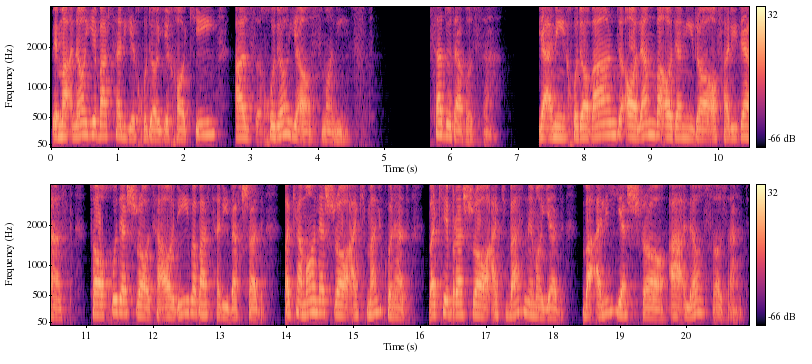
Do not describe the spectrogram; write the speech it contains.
به معنای برتری خدای خاکی از خدای آسمانی است. 112 یعنی خداوند عالم و آدمی را آفریده است تا خودش را تعالی و برتری بخشد و کمالش را اکمل کند و کبرش را اکبر نماید و علیش را اعلا سازد.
